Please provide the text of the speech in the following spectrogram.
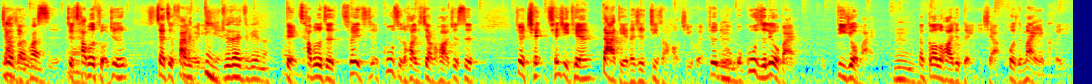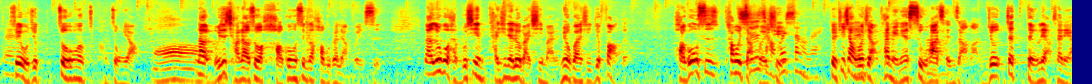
将近五十，就差不多左右，就是在这个范围里面。底就在这边了。对，差不多这，所以估值的话就这样的话，就是就前前几天大跌，那就是进场好机会。就我估值六百，低就买。嗯，那高的话就等一下，或者卖也可以。所以我就做功课很重要。哦，那我就强调说，好公司跟好股票两回事。那如果很不幸，台积电六百七买了，没有关系，就放着。好公司它会涨回去，会上来。对，就像我讲，它每年十五趴成长嘛，你就再等两三年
